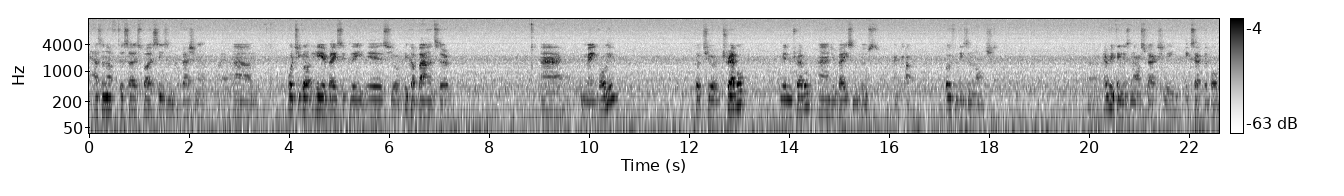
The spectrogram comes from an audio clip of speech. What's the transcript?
It has enough to satisfy a seasoned professional. Um, what you got here basically is your pickup balancer. Uh, main volume. Got your treble, mid and treble, and your bass and boost and cut. Both of these are notched. Uh, everything is notched actually, except the bottom,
